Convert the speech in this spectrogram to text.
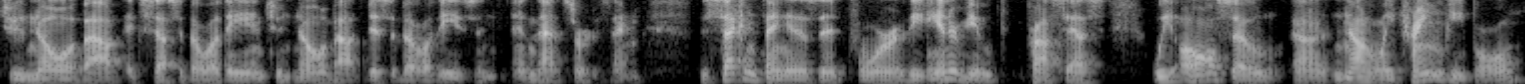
to know about accessibility and to know about disabilities and, and that sort of thing. The second thing is that for the interview process, we also uh, not only train people,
